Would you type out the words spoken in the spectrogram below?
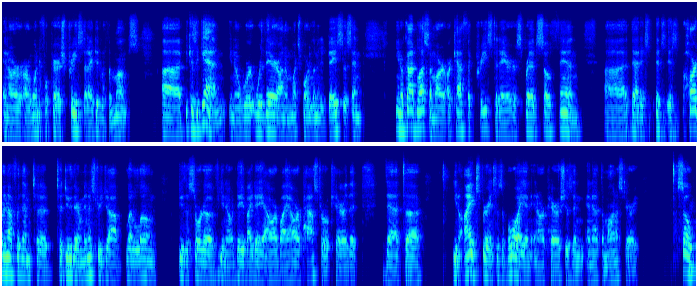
and our, our wonderful parish priests that I did with the monks uh, because again, you know, we're, we're there on a much more limited basis. And, you know, God bless them, our, our Catholic priests today are spread so thin uh, that it's, it's, it's hard enough for them to, to do their ministry job, let alone do the sort of, you know, day by day, hour by hour pastoral care that, that, uh, you know, I experienced as a boy in, in our parishes and, and at the monastery. So mm-hmm.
